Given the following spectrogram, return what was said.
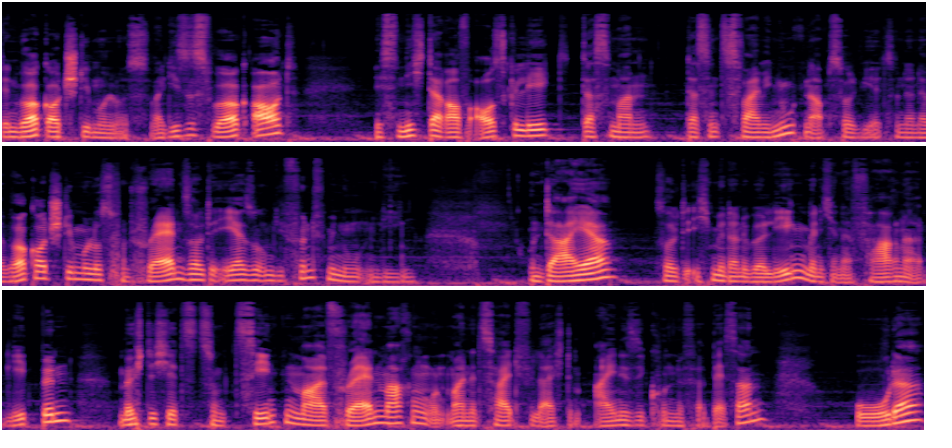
den Workout-Stimulus, weil dieses Workout ist nicht darauf ausgelegt, dass man das in zwei Minuten absolviert, sondern der Workout-Stimulus von Fran sollte eher so um die fünf Minuten liegen. Und daher sollte ich mir dann überlegen, wenn ich ein erfahrener Athlet bin, möchte ich jetzt zum zehnten Mal Fran machen und meine Zeit vielleicht um eine Sekunde verbessern? Oder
